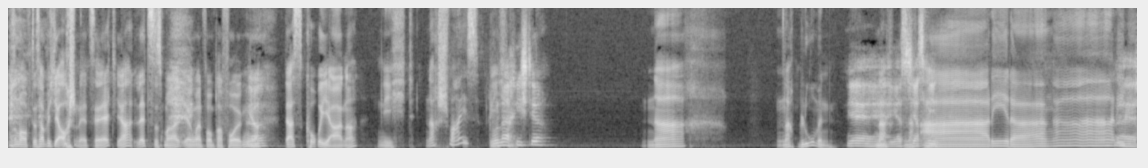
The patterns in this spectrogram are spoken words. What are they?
pass mal auf, das habe ich dir auch schon erzählt, ja, letztes Mal, irgendwann vor ein paar Folgen, ja, Ja. dass Koreaner nicht nach Schweiß riechen. Wonach riecht ihr? Nach, nach Blumen. Ja, Nach, yes, nach Jasmin. Arirang, Ari. Ja, ja,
